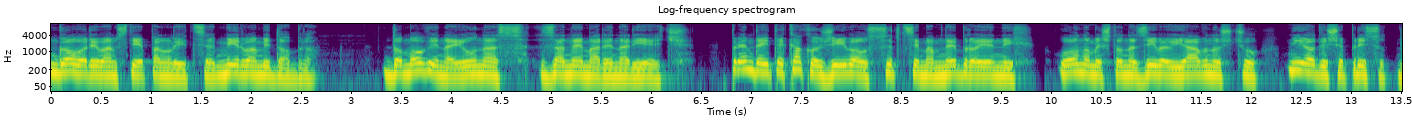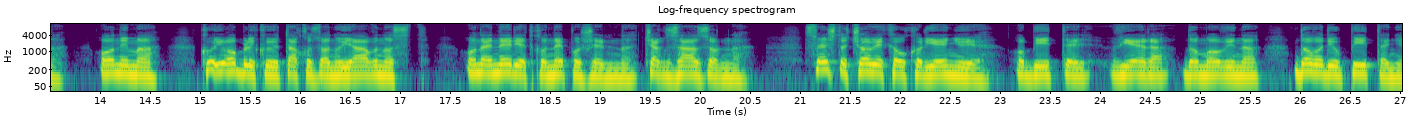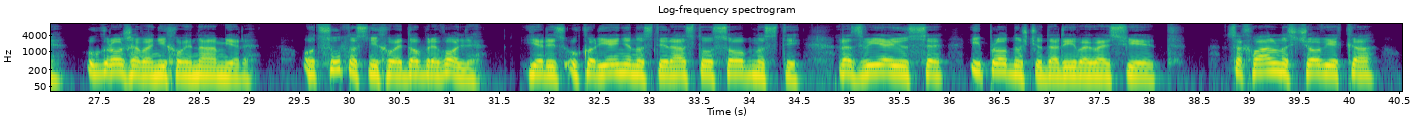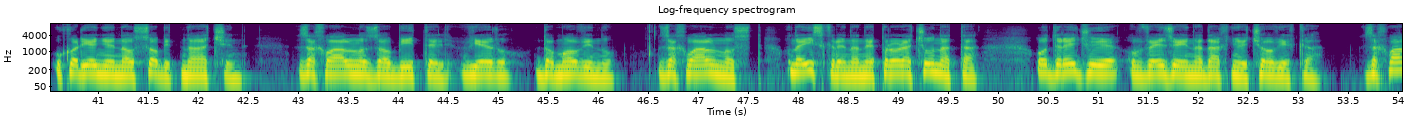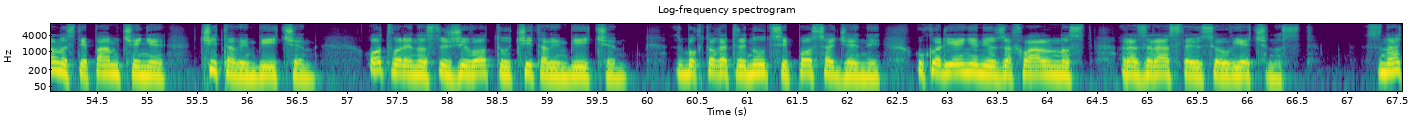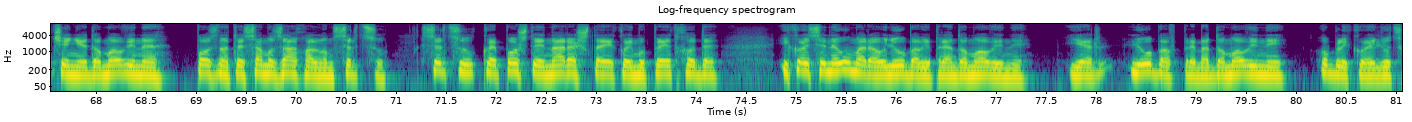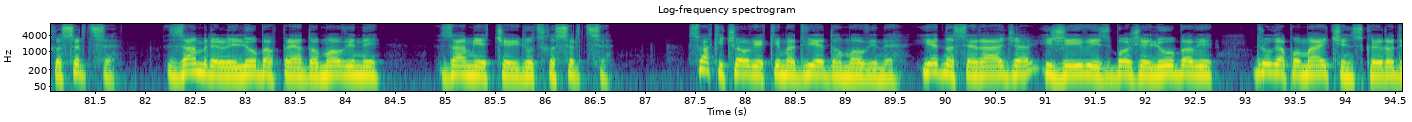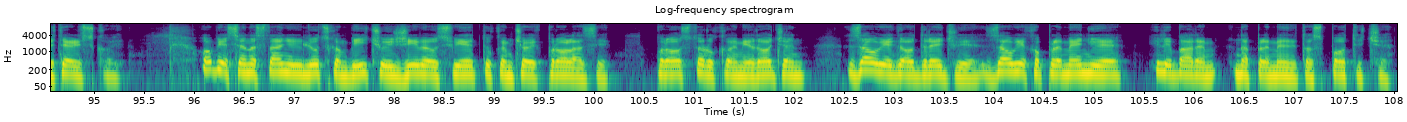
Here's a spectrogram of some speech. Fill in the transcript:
Govori vam Stjepan Lice, mir vam i dobro. Domovina je u nas zanemarena riječ. Premda i kako živa u srcima nebrojenih, u onome što nazivaju javnošću, nije odviše prisutna. Onima koji oblikuju takozvanu javnost, ona je nerijetko nepoželjna, čak zazorna. Sve što čovjeka ukorjenjuje, obitelj, vjera, domovina, dovodi u pitanje, ugrožava njihove namjere – odsutnost njihove dobre volje, jer iz ukorijenjenosti rastu osobnosti, razvijaju se i plodnošću darivaju ovaj svijet. Zahvalnost čovjeka ukorjenjuje na osobit način. Zahvalnost za obitelj, vjeru, domovinu. Zahvalnost, ona iskrena, neproračunata, određuje, obvezuje i nadahnjuje čovjeka. Zahvalnost je pamćenje čitavim bićem, otvorenost životu čitavim bićem. Zbog toga trenuci posađeni, ukorijenjeni u zahvalnost, razrastaju se u vječnost. Značenje domovine poznato je samo zahvalnom srcu, srcu koje poštuje naraštaje koji mu prethode i koje se ne umara u ljubavi prema domovini, jer ljubav prema domovini oblikuje ljudsko srce. Zamre li ljubav prema domovini, zamrijeće i ljudsko srce. Svaki čovjek ima dvije domovine. Jedna se rađa i živi iz Božje ljubavi, druga po majčinskoj, roditeljskoj. Obje se nastanjuju ljudskom biću i žive u svijetu kojem čovjek prolazi. Prostor u kojem je rođen, zauvijek ga određuje, zauvijek oplemenjuje ili barem na plemenitost potiče.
